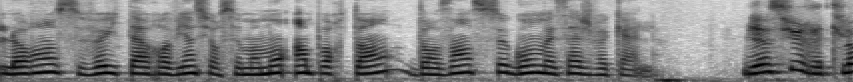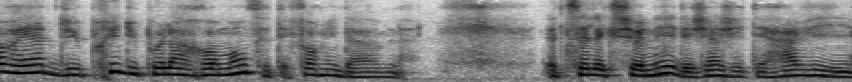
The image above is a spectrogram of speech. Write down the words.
Laurence Veuilleta revient sur ce moment important dans un second message vocal. Bien sûr, être lauréate du prix du polar roman, c'était formidable. Être sélectionnée, déjà, j'étais ravie.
